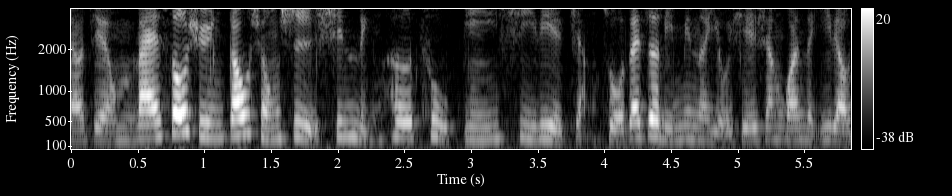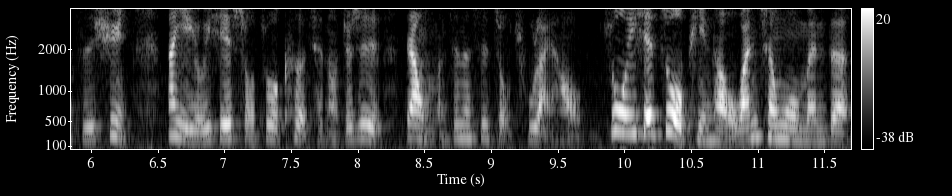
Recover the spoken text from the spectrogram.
嗯，了解。我们来搜寻高雄市心灵喝醋 B 系列讲座，在这里面呢有一些相关的医疗资讯，那也有一些手作课程哦，就是让我们真的是走出来哈，做一些作品哈，完成我们的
